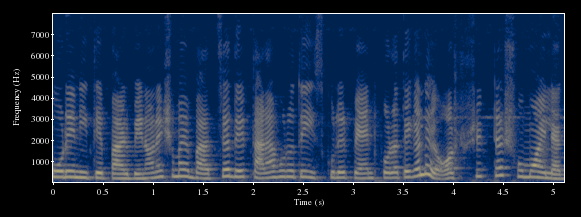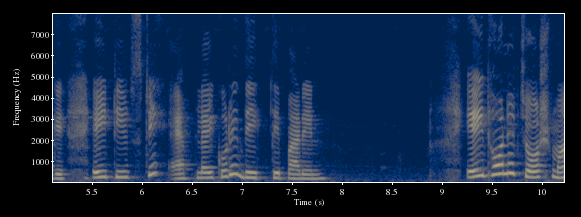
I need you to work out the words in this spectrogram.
পরে নিতে পারবেন। অনেক সময় বাচ্চাদের তাড়াহুড়োতে স্কুলের প্যান্ট পরাতে গেলে অনেকটা সময় লাগে। এই টিপসটি অ্যাপ্লাই করে দেখতে পারেন। এই ধরনের চশমা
